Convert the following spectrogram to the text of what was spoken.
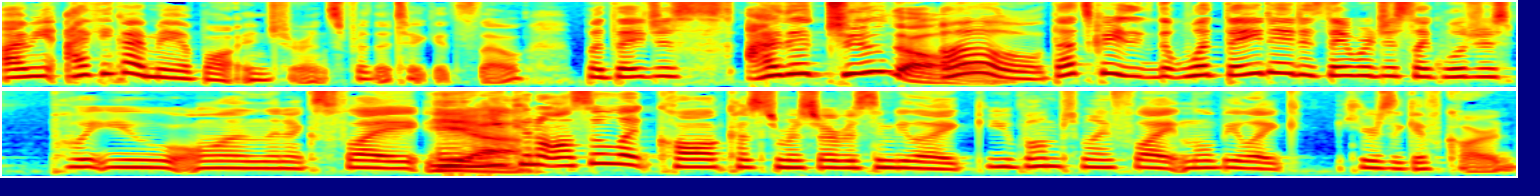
I mean, I think I may have bought insurance for the tickets though, but they just I did too, though. oh, that's crazy. What they did is they were just like, we'll just put you on the next flight, and Yeah. you can also like call customer service and be like, you bumped my flight, and they'll be like, here's a gift card.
